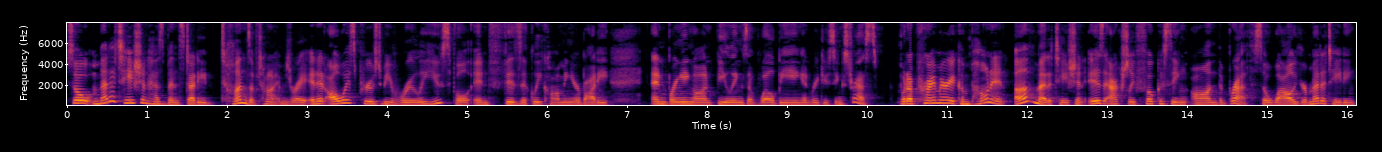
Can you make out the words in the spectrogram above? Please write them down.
So, meditation has been studied tons of times, right? And it always proves to be really useful in physically calming your body and bringing on feelings of well being and reducing stress. But a primary component of meditation is actually focusing on the breath. So while you're meditating,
